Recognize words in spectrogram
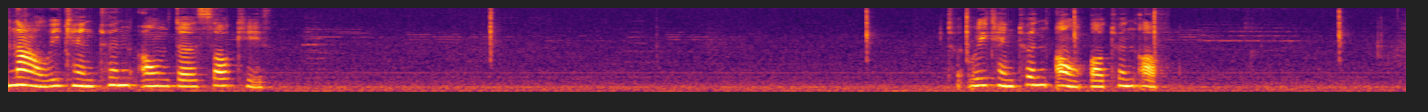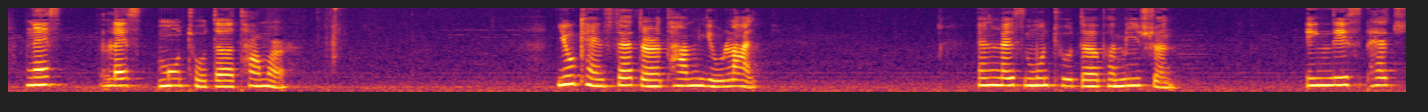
Now we can turn on the socket. We can turn on or turn off. Next, let's move to the timer. You can set the time you like. And let's move to the permission. In this page,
